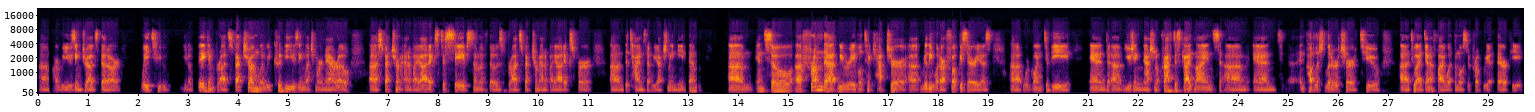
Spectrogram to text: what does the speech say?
Um, are we using drugs that are way too you know big and broad spectrum when we could be using much more narrow uh, spectrum antibiotics to save some of those broad spectrum antibiotics for um, the times that we actually need them. Um, and so uh, from that, we were able to capture uh, really what our focus areas uh, were going to be and uh, using national practice guidelines um, and, uh, and published literature to, to identify what the most appropriate therapy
